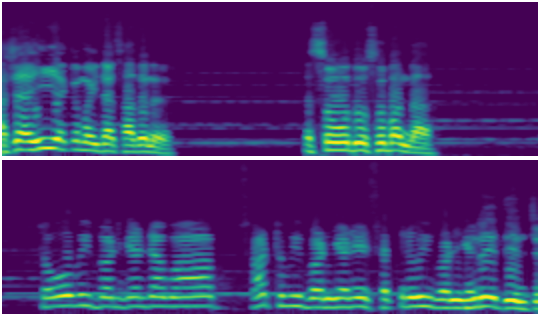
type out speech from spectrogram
ਅੱਛਾ ਇਹੀ ਹੈ ਕਮਾਈ ਦਾ ਸਾਧਨ। ਤੇ 100 200 ਬੰਦਾ 100 ਵੀ ਬਣ ਜਾਂਦਾ ਵਾ 60 ਵੀ ਬਣ ਜਾਣੇ 70 ਵੀ ਬਣ ਜਾਣੇ। ਪੂਰੇ ਦਿਨ ਚ।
